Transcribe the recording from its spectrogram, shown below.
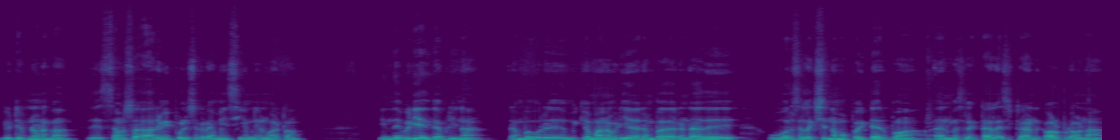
யூடியூப் வணக்கம் இது semester army police academy CMTN மாவட்டம். இந்த வீடியோ இருக்குது அப்படின்னா ரொம்ப ஒரு முக்கியமான வீடியோ. ரொம்ப ரெண்டாவது ஒவ்வொரு செலெக்ஷன் நம்ம போயிட்டே இருப்போம். அது நம்ம செலக்ட் ஆகல செட்டான்னு கவலைப்பட வேணாம்.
